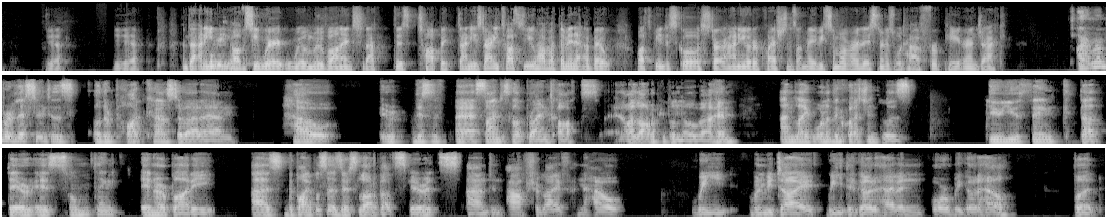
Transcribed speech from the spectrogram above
Yeah. Yeah, and Danny, obviously we're we'll move on into that this topic. Danny, is there any thoughts that you have at the minute about what's being discussed, or any other questions that maybe some of our listeners would have for Peter and Jack? I remember listening to this other podcast about um how this is a scientist called Brian Cox. A lot of people know about him, and like one of the mm-hmm. questions was, do you think that there is something in our body, as the Bible says, there's a lot about spirits and an afterlife and how we when we die we either go to heaven or we go to hell but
